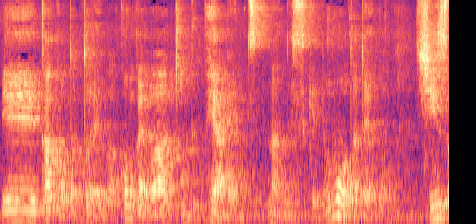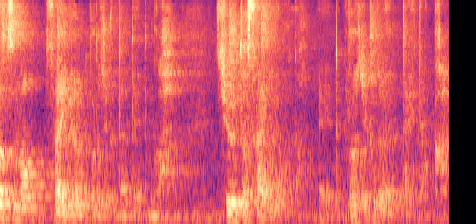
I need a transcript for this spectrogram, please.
で過去例えば今回ワーキングペアレンツなんですけども例えば新卒の採用のプロジェクトだったりとか中途採用の、えー、とプロジェクトをやったりとか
